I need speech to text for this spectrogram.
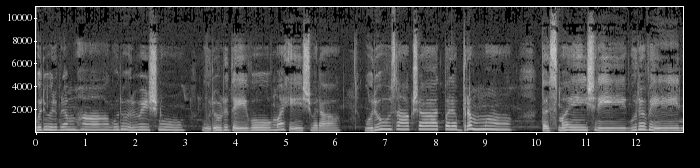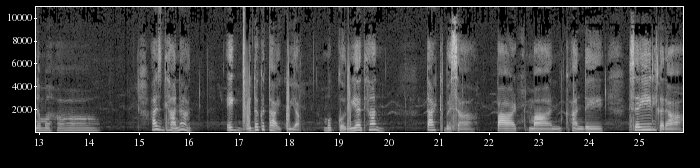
गुरुर्ब्रह्मा गुरुर्विष्णू गुरुर्देव महेश्वरा गुरु साक्षात परब्रह्म तस्मै श्री गुरवे नमहा आज ध्यानात एक बोधकथा ऐकूया. मग करूया ध्यान. ताठ बसा पाठ मान खांदे सैल करा.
